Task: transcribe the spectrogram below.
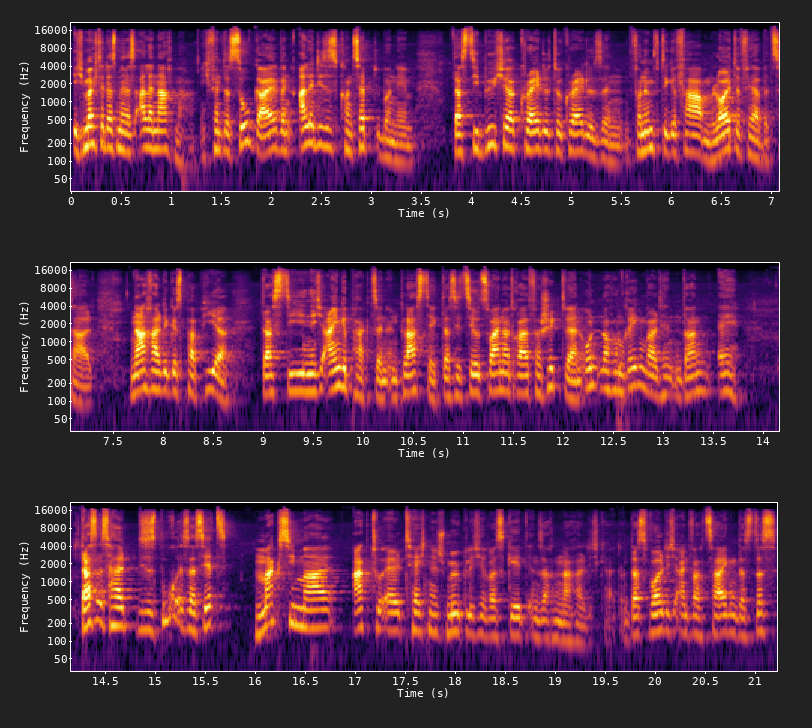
ich möchte, dass mir das alle nachmachen. Ich finde das so geil, wenn alle dieses Konzept übernehmen, dass die Bücher Cradle to Cradle sind, vernünftige Farben, Leute fair bezahlt, nachhaltiges Papier, dass die nicht eingepackt sind in Plastik, dass sie CO2-neutral verschickt werden und noch im Regenwald hinten dran. Ey, das ist halt, dieses Buch ist das jetzt maximal aktuell technisch Mögliche, was geht in Sachen Nachhaltigkeit. Und das wollte ich einfach zeigen, dass das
